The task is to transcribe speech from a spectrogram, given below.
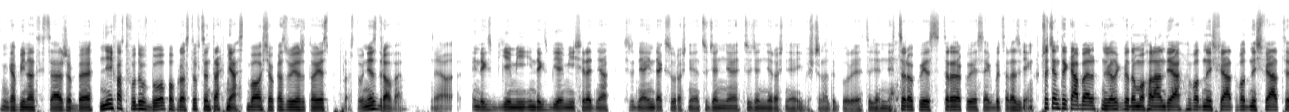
gabinet chce, żeby mniej fast foodów było po prostu w centrach miast, bo się okazuje, że to jest po prostu niezdrowe. Indeks BMI, indeks BMI, średnia, średnia indeksu rośnie codziennie, codziennie rośnie i wyszczela do góry codziennie. Co roku jest, co roku jest jakby coraz większy. Przecięty kabel, jak wiadomo Holandia, wodny świat, wodny świat, y,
